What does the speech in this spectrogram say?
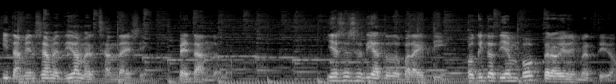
Y también se ha metido a merchandising, petándolo. Y ese sería todo para Haití. Poquito tiempo, pero bien invertido.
